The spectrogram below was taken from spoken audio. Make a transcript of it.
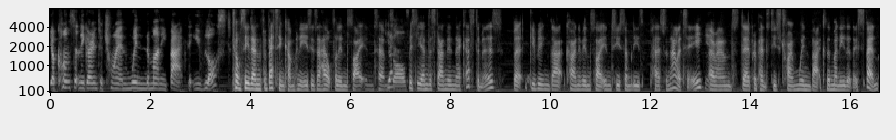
you're constantly going to try and win the money back that you've lost. Which obviously, then for betting companies, is a helpful insight in terms yeah. of obviously understanding their customers but giving that kind of insight into somebody's personality yeah. around their propensity to try and win back the money that they spent,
